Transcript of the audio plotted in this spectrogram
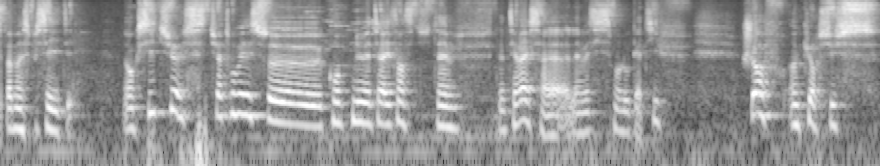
c'est pas ma spécialité. Donc si tu, as trouvé ce contenu intéressant, si tu t'intéresses à l'investissement locatif, j'offre un cursus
